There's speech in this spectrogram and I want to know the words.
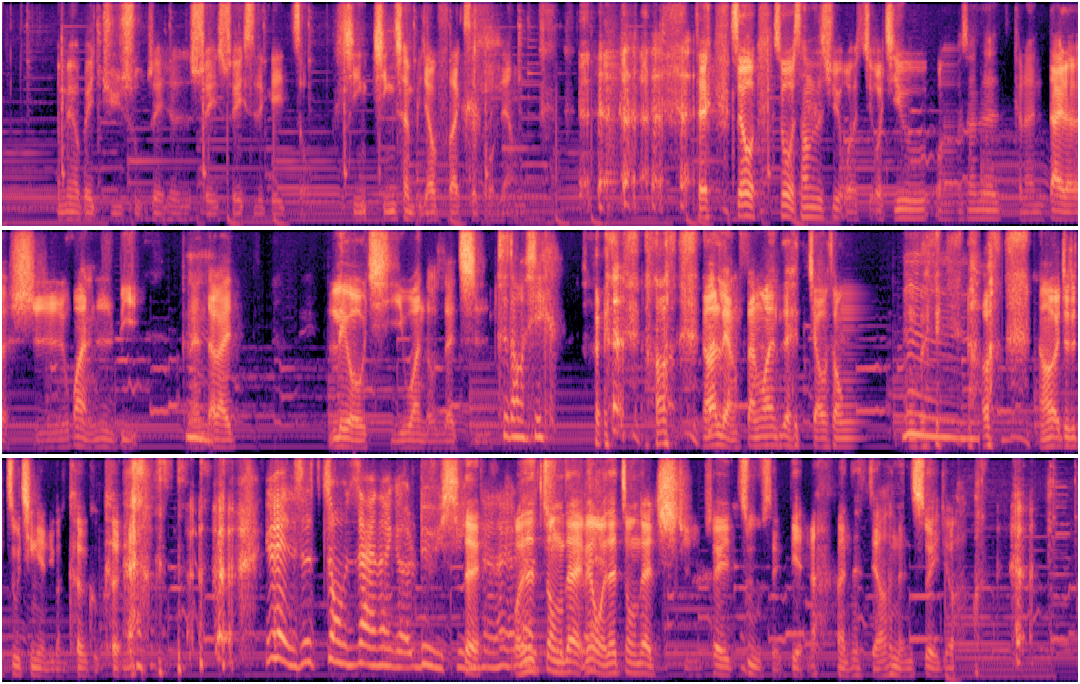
没有被拘束，所以就是随随时可以走，行行程比较 flexible 这样子。对，所以我，所以我上次去，我我几乎我上次可能带了十万日币，可能大概六七万都是在吃、嗯、吃东西，然后然后两三万在交通。嗯，然后然后就是住青年旅馆，刻苦克难。因为你是重在那个旅行的那个，对，我是重在，因为我在重在吃，所以住随便啦，反正只要能睡就好。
